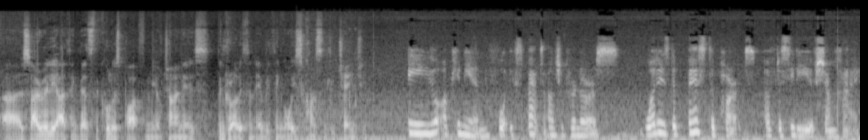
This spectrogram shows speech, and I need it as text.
Uh, so i really i think that's the coolest part for me of china is the growth and everything always constantly changing. In your opinion for expat entrepreneurs what is the best part of the city of shanghai?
